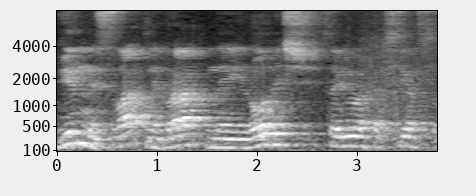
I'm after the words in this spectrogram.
Він не сват, не брат, не родич царю Артаксерсу.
